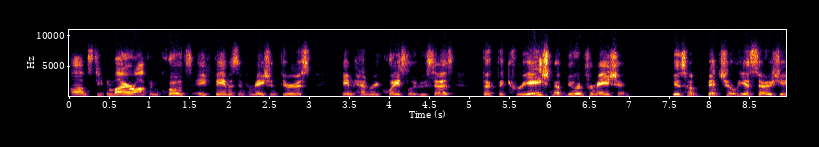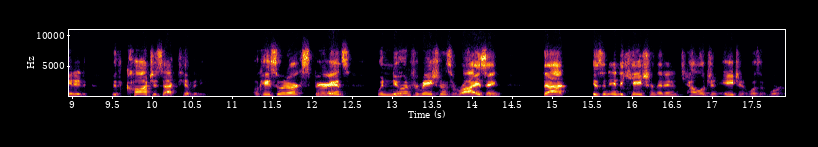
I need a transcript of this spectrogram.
Um, Stephen Meyer often quotes a famous information theorist named Henry Quastler, who says that the creation of new information is habitually associated with conscious activity. Okay, so in our experience, when new information is arising, that is an indication that an intelligent agent was at work.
